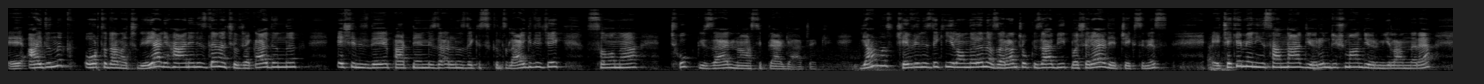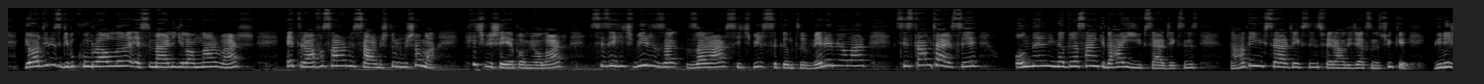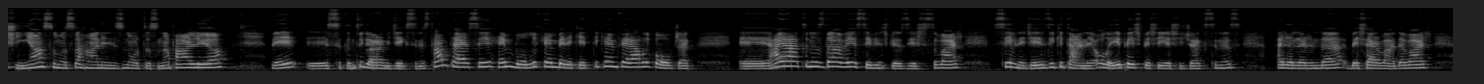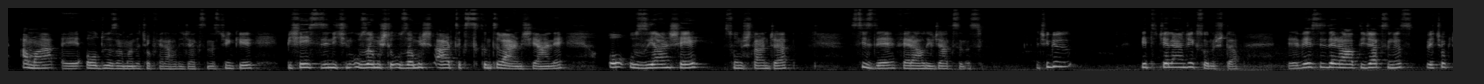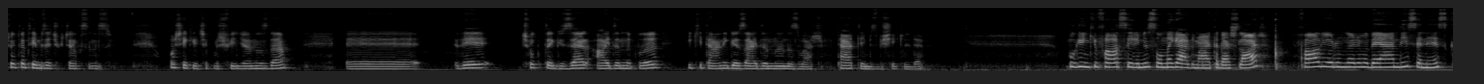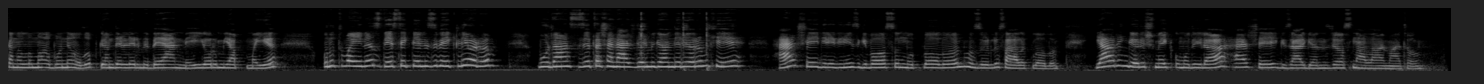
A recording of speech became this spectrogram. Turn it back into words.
E, aydınlık ortadan açılıyor. Yani hanenizden açılacak aydınlık. Eşinizde, partnerinizle aranızdaki sıkıntılar gidecek. Sonra çok güzel nasipler gelecek. Yalnız çevrenizdeki yılanlara nazaran çok güzel büyük başarı elde edeceksiniz. E, çekemeyen insanlar diyorum, düşman diyorum yılanlara. Gördüğünüz gibi kumrallı, esmerli yılanlar var. Etrafı sarmış sarmış durmuş ama hiçbir şey yapamıyorlar. Size hiçbir za- zarar, hiçbir sıkıntı veremiyorlar. Siz tam tersi onların inadına sanki daha iyi yükseleceksiniz. Daha da yükseleceksiniz, ferahlayacaksınız. Çünkü güneşin yansıması hanenizin ortasına parlıyor ve e, sıkıntı görmeyeceksiniz. Tam tersi hem bolluk hem bereketlik hem ferahlık olacak. E, hayatınızda ve sevinç gözyaşısı var. Sevineceğiniz iki tane olayı peş peşe yaşayacaksınız. Aralarında beşer vade var ama e, olduğu zaman da çok ferahlayacaksınız. Çünkü bir şey sizin için uzamış da uzamış artık sıkıntı vermiş yani. O uzayan şey sonuçlanacak. Siz de ferahlayacaksınız. Çünkü neticelenecek sonuçta. E, ve siz de rahatlayacaksınız ve çok çok da temize çıkacaksınız. O şekil çıkmış fincanınızda. E, ve çok da güzel aydınlıklı iki tane göz aydınlığınız var. Tertemiz bir şekilde. Bugünkü fal serimin sonuna geldim arkadaşlar. Fal yorumlarımı beğendiyseniz kanalıma abone olup gönderilerimi beğenmeyi, yorum yapmayı unutmayınız. Desteklerinizi bekliyorum. Buradan size taş enerjilerimi gönderiyorum ki her şey dilediğiniz gibi olsun, mutlu olun, huzurlu, sağlıklı olun. Yarın görüşmek umuduyla her şey güzel gönlünüzce olsun. Allah'a emanet olun.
